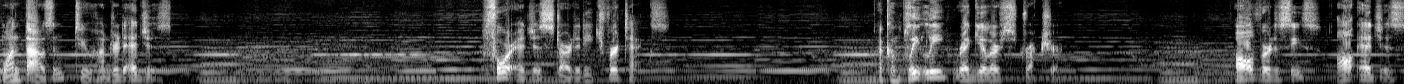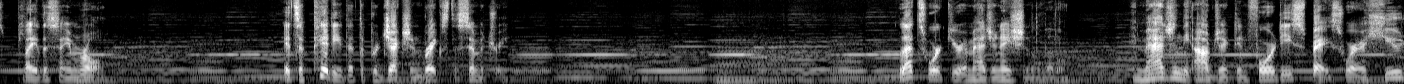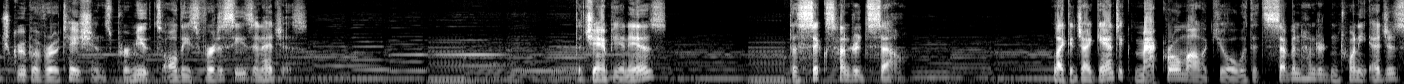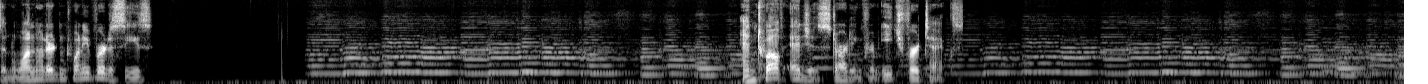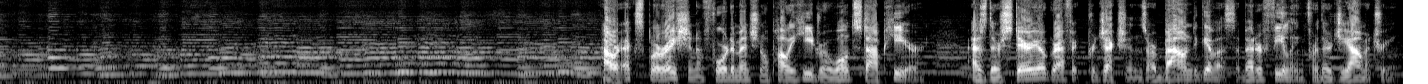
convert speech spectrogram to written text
One thousand two hundred edges. Four edges start at each vertex. A completely regular structure. All vertices, all edges, play the same role. It's a pity that the projection breaks the symmetry. Let's work your imagination a little. Imagine the object in 4D space where a huge group of rotations permutes all these vertices and edges. The champion is the 600 cell. Like a gigantic macromolecule with its 720 edges and 120 vertices, and 12 edges starting from each vertex. Our exploration of four-dimensional polyhedra won't stop here as their stereographic projections are bound to give us a better feeling for their geometry.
